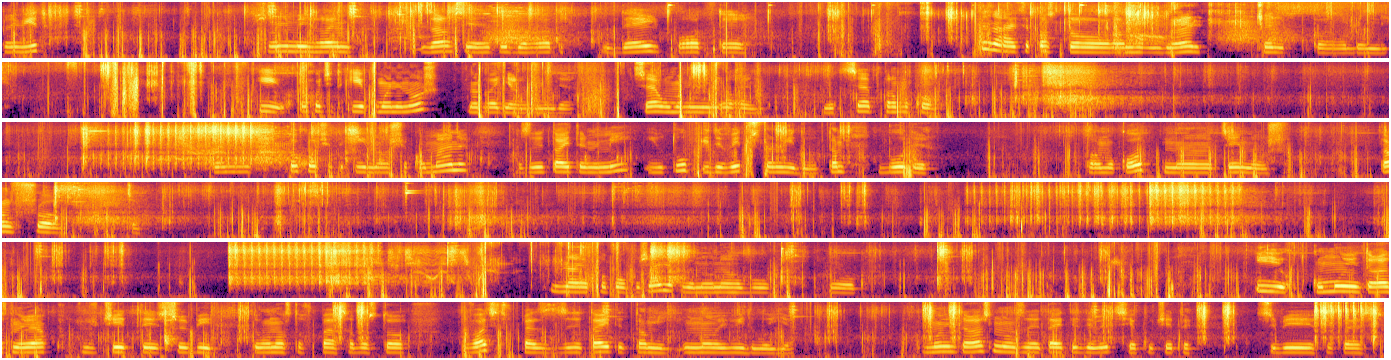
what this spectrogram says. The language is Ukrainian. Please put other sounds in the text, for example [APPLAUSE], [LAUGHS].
Привіт. Сьогодні ми граємо. Зараз я буду грати Дейль проти. Не знаю, це просто ранговий дуель. Челік рандомний. І хто хоче такий, як у мене нож, на два дня він йде. Це у мене він оренда. Ну це промокод. Тому, Хто хоче такий нож, як у мене, залітайте на мій YouTube і дивіться там відео. Там буде промокод на цей нож. Там в шортах. Не знаю, як попав почальник, але у нього був ок. І кому інтересно, як включити собі 90 FPS або 120 FPS, залітайте, там нове відео є. Кому інтересно, залітайте дивитися, як включити собі FPS.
